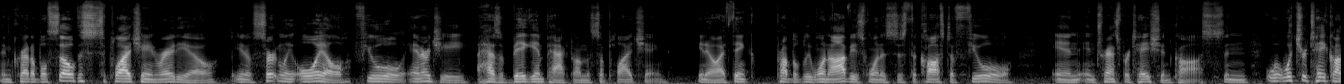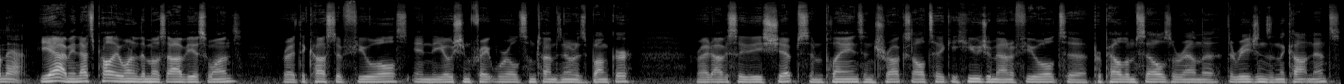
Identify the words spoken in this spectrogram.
Incredible. So, this is supply chain radio. You know, certainly oil, fuel, energy has a big impact on the supply chain. You know, I think probably one obvious one is just the cost of fuel and, in transportation costs. And wh- what's your take on that? Yeah, I mean, that's probably one of the most obvious ones, right? The cost of fuel in the ocean freight world, sometimes known as bunker, right? Obviously, these ships and planes and trucks all take a huge amount of fuel to propel themselves around the, the regions and the continents.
